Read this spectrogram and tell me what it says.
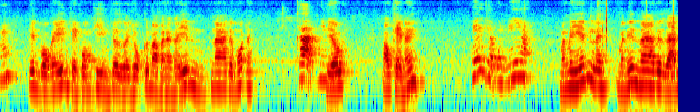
หึเห็นบอกให้เห็นแค่กองคีมเธอก็ยกขึ้นมาปะนันก็เห็นหน้าเธอหมดเลยค่ะทีนี้เดี๋ยว เอาแค่ไหนเห็นแค่บนนี้อะมันไม่เห็นเลย มันเห็นหน้าเธอกัน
